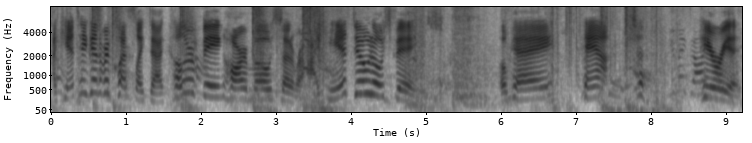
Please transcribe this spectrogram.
I can't take in requests like that. Color being hard mode, etc. I can't do those things. Okay? Can't. Period.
